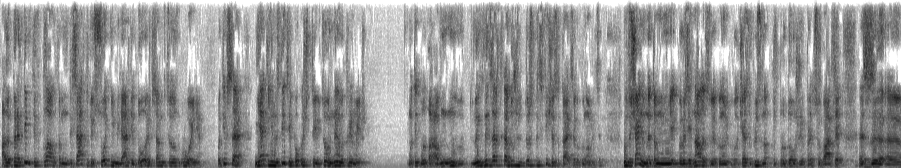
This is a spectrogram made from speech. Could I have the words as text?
Але перед тим ти вклав там десятки, то й сотні мільярдів доларів саме в це озброєння. От і все. Ніякі інвестиції поки що ти від цього не отримаєш. От, і, а, ну, в них зараз така дуже дуже специфічна ситуація в економіці. Ну, звичайно, вони там якби розігнали свою економіку величезну, плюс вона продовжує працювати з е,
